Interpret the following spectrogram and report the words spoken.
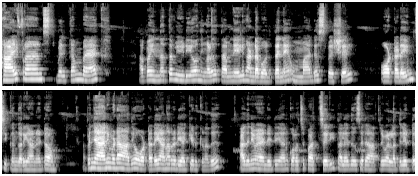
ഹായ് ഫ്രണ്ട്സ് വെൽക്കം ബാക്ക് അപ്പോൾ ഇന്നത്തെ വീഡിയോ നിങ്ങൾ തമ്നയിൽ കണ്ട പോലെ തന്നെ ഉമ്മാന്റെ സ്പെഷ്യൽ ഓട്ടടയും ചിക്കൻ കറിയാണ് കേട്ടോ അപ്പം ഞാനിവിടെ ആദ്യം ഓട്ടടയാണ് റെഡിയാക്കി എടുക്കുന്നത് അതിന് വേണ്ടിയിട്ട് ഞാൻ കുറച്ച് പച്ചരി തലേ ദിവസം രാത്രി വെള്ളത്തിലിട്ട്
